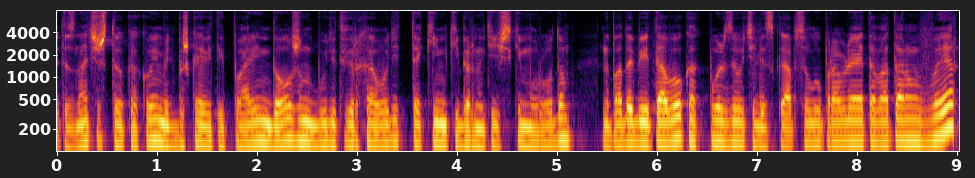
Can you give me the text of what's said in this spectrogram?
Это значит, что какой-нибудь башковитый парень должен будет верховодить таким кибернетическим уродом, наподобие того, как пользователь из капсулы управляет аватаром в VR?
